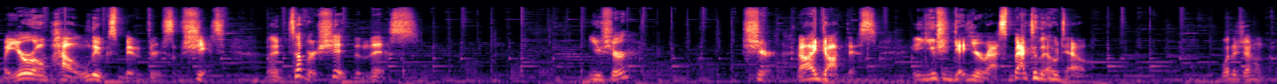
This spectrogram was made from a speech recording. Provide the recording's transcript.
but your old pal Luke's been through some shit. Uh, tougher shit than this. You sure? Sure, I got this. You should get your ass back to the hotel. What a gentleman.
